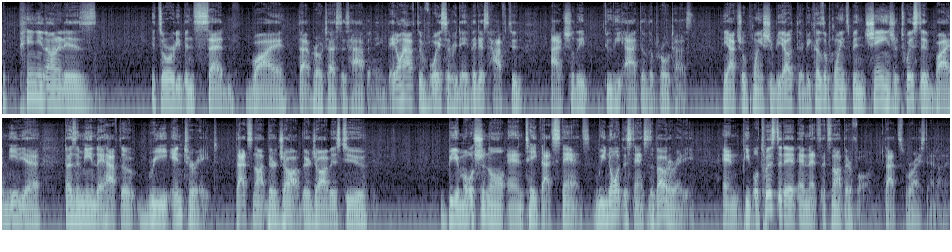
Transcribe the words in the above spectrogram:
opinion on it is it's already been said why that protest is happening. They don't have to voice every day. They just have to actually do the act of the protest. The actual point should be out there. Because the point's been changed or twisted by media doesn't mean they have to reiterate That's not their job. Their job is to be emotional and take that stance. We know what the stance is about already, and people twisted it, and that's it's not their fault. That's where I stand on it.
